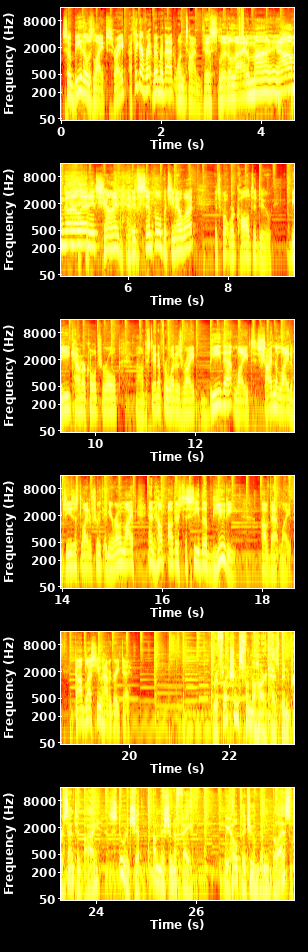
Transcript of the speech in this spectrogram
So be those lights, right? I think I re- remember that one time. This little light of mine, I'm gonna let it shine. It's simple, but you know what? It's what we're called to do. Be countercultural, um, stand up for what is right, be that light, shine the light of Jesus, the light of truth in your own life, and help others to see the beauty of that light. God bless you. Have a great day. Reflections from the Heart has been presented by Stewardship, a Mission of Faith. We hope that you've been blessed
